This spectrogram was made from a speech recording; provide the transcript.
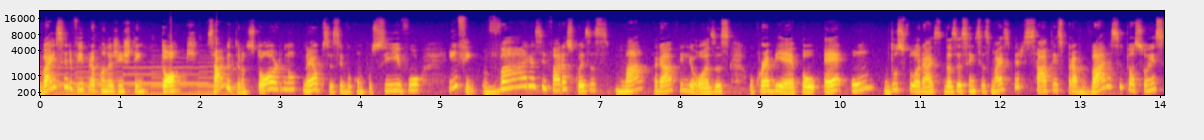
vai servir para quando a gente tem toque, sabe? Transtorno, né? Obsessivo compulsivo, enfim, várias e várias coisas maravilhosas. O Crab Apple é um dos florais das essências mais versáteis para várias situações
